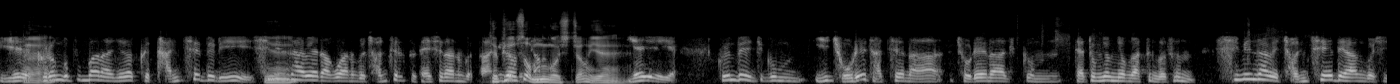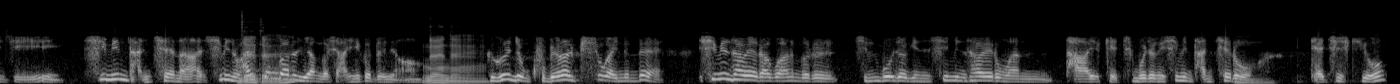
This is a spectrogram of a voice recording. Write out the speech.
예, 네. 그런 것 뿐만 아니라 그 단체들이 시민사회라고 하는 걸 전체를 또 대신하는 것도 아니거든요. 대표할 수 없는 것이죠. 예. 예, 예, 예. 그런데 지금 이 조례 자체나 조례나 지금 대통령령 같은 것은 시민사회 전체에 대한 것이지 시민 단체나 시민 네네. 활동가를 위한 것이 아니거든요. 네네. 그거는 좀 구별할 필요가 있는데 시민사회라고 하는 거를 진보적인 시민 사회로만 다 이렇게 진보적인 시민 단체로 음. 대치시키고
